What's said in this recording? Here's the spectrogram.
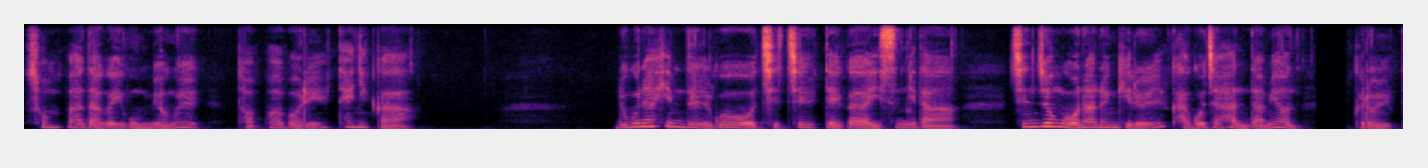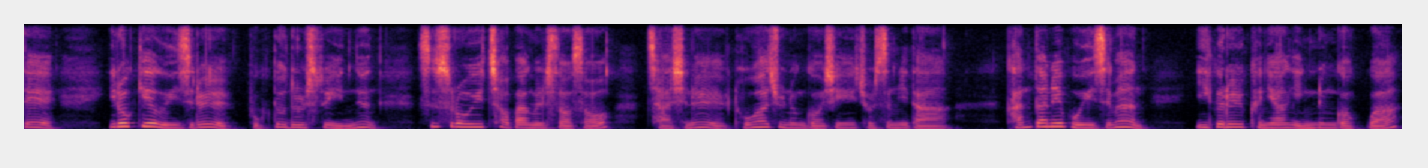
손바닥의 운명을 덮어버릴 테니까. 누구나 힘들고 지칠 때가 있습니다. 진정 원하는 길을 가고자 한다면 그럴 때 이렇게 의지를 북돋을 수 있는 스스로의 처방을 써서 자신을 도와주는 것이 좋습니다. 간단해 보이지만 이 글을 그냥 읽는 것과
